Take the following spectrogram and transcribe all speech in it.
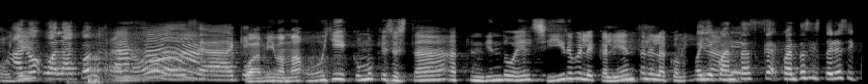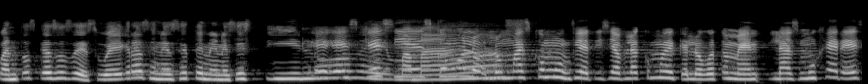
Ah, oye, no, o a la contra, ¿no? O sea, que... o a mi mamá, oye, ¿cómo que se está atendiendo él? Sírvele, caliéntale la comida. Oye, ¿cuántas, ca- ¿cuántas historias y cuántos casos de suegras en ese, en ese estilo? Eh, Es que de sí es como lo, más común, fíjate, y se habla como de que luego también las mujeres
